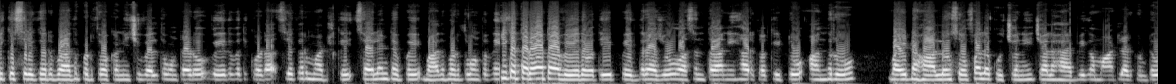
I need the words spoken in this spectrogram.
ఇక శ్రీకర్ బాధపడుతూ అక్కడి నుంచి వెళ్తూ ఉంటాడు. వేదవతి కూడా శ్రీకర్ మాటలకి సైలెంట్ అయిపోయి బాధపడుతూ ఉంటుంది. ఇక తర్వాత వేదవతి పెద్దరాజు వసంత నిహారిక కిట్టు అందరూ బయట హాల్లో సోఫాలో కూర్చొని చాలా హ్యాపీగా మాట్లాడుకుంటూ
